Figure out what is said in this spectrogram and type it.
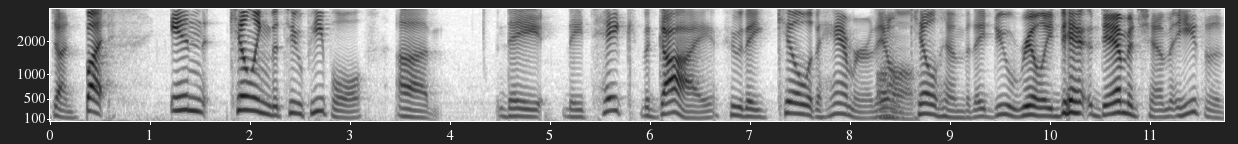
done. But in killing the two people, uh, they they take the guy who they kill with a hammer. They Uh-huh. don't kill him, but they do really da- damage him. He's a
